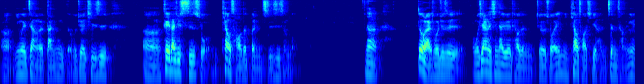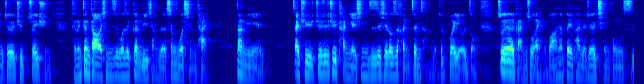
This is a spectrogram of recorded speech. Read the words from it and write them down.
啊，因为这样而耽误的，我觉得其实是呃可以再去思索跳槽的本质是什么。那对我来说，就是我现在的心态就会调整，就是说，哎，你跳槽其实很正常，因为你就会去追寻可能更高的薪资或是更理想的生活形态。那你再去就是去谈你的薪资，这些都是很正常的，就不会有一种罪恶感，说哎，我好像背叛的就是前公司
